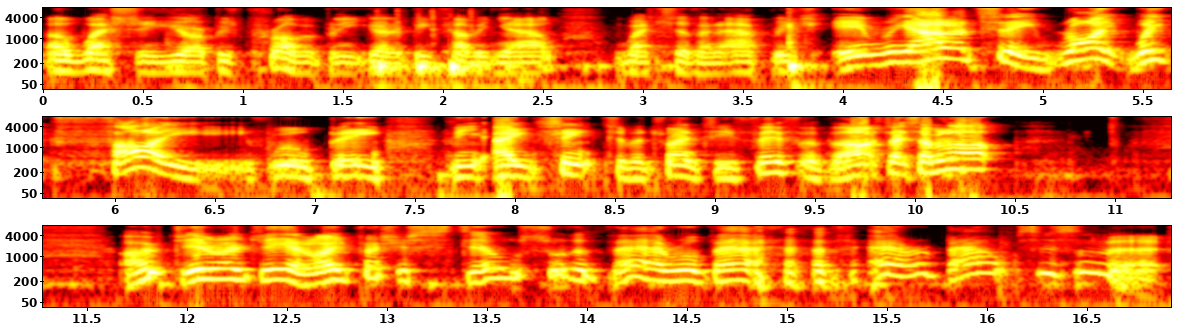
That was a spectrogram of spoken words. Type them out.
and Western Europe is probably going to be coming out wetter than average. In reality, right, week five will be the 18th to the 25th of March. Let's have a look. Oh dear, oh dear, low pressure still sort of there or there, thereabouts, isn't it?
